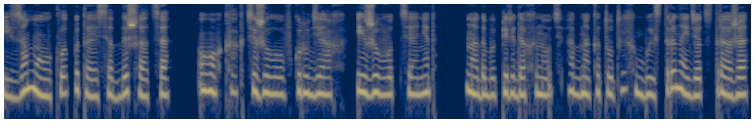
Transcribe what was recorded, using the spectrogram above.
и замолкла, пытаясь отдышаться. Ох, как тяжело в грудях, и живот тянет. Надо бы передохнуть, однако тут их быстро найдет стража.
